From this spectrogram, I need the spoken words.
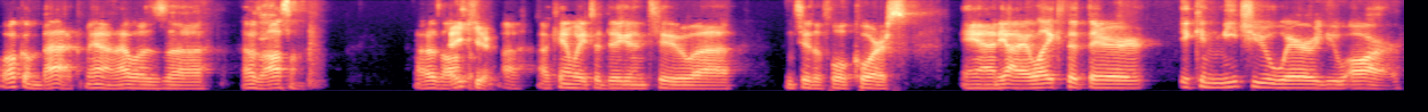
Welcome back, man. That was uh, that was awesome. That was awesome. Thank you. Uh, I can't wait to dig into uh, into the full course. And yeah, I like that there it can meet you where you are.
